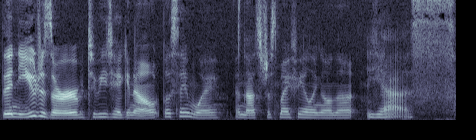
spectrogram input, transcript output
then you deserve to be taken out the same way. And that's just my feeling on that. Yes.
